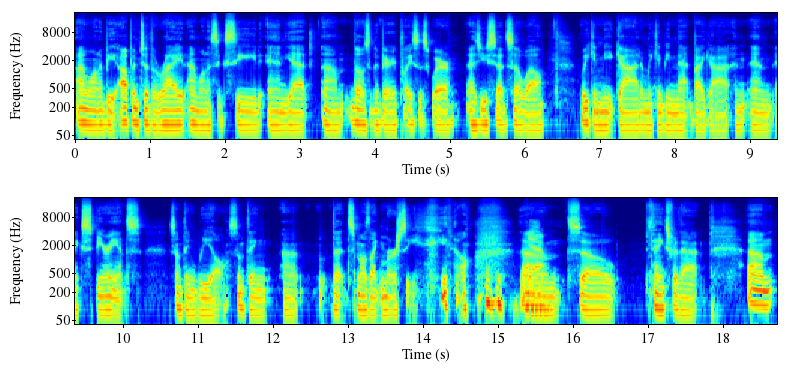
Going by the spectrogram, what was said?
I want to be up and to the right. I want to succeed. And yet, um, those are the very places where, as you said so well, we can meet God and we can be met by God and, and experience something real, something uh, that smells like mercy, you know? Yeah. um, so thanks for that. Um,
